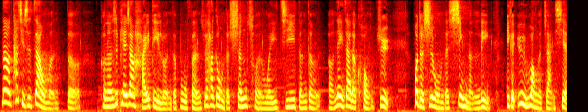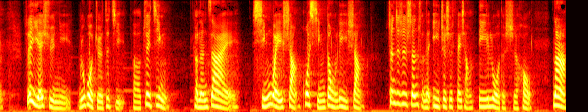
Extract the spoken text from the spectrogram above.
那它其实，在我们的可能是偏向海底轮的部分，所以它跟我们的生存危机等等，呃，内在的恐惧，或者是我们的性能力一个欲望的展现。所以，也许你如果觉得自己呃最近，可能在行为上或行动力上，甚至是生存的意志是非常低落的时候，那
